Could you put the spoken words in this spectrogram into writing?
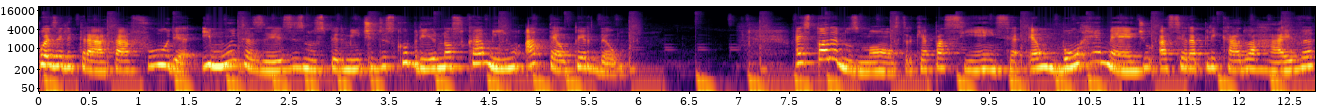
pois ele trata a fúria e muitas vezes nos permite descobrir nosso caminho até o perdão. A história nos mostra que a paciência é um bom remédio a ser aplicado à raiva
